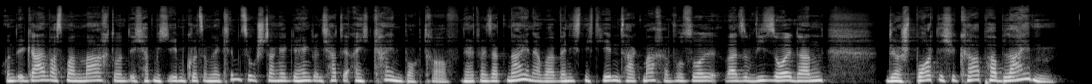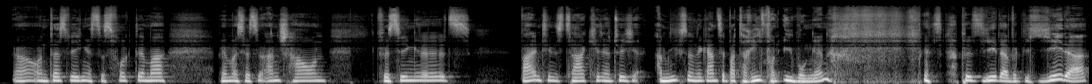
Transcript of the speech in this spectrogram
und egal was man macht und ich habe mich eben kurz an eine Klimmzugstange gehängt und ich hatte eigentlich keinen Bock drauf. Und er hat mir gesagt, nein, aber wenn ich es nicht jeden Tag mache, wo soll, also wie soll dann der sportliche Körper bleiben? Ja, und deswegen ist das Verrückte immer, wenn wir es jetzt anschauen, für Singles. Valentinstag hier natürlich am liebsten eine ganze Batterie von Übungen, bis, jeder, wirklich jeder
